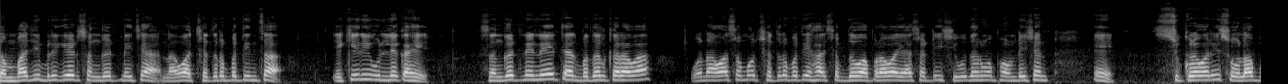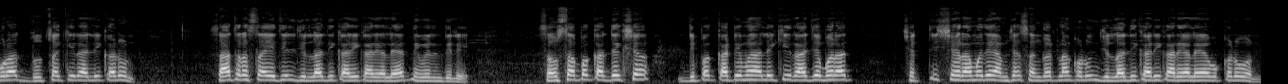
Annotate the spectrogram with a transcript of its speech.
संभाजी ब्रिगेड संघटनेच्या नावात छत्रपतींचा एकेरी उल्लेख आहे. संघटनेने त्यात बदल करावा व नावासमोर छत्रपती हा शब्द वापरावा यासाठी शिवधर्म फाउंडेशन हे शुक्रवारी सोलापुरात दुचाकी रॅली काढून सात रस्ता येथील जिल्हाधिकारी कार्यालयात निवेदन दिले. संस्थापक अध्यक्ष दीपक काटे म्हणाले की राज्यभरात छत्तीस शहरामध्ये आमच्या संघटनाकडून जिल्हाधिकारी कार्यालयाकडून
